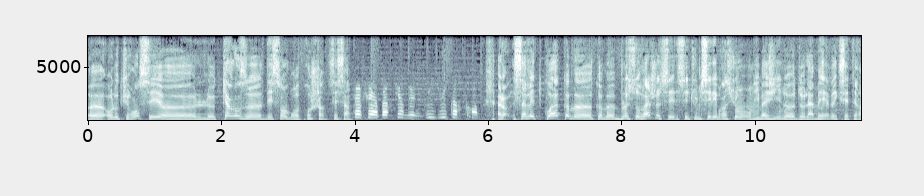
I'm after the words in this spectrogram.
euh, en l'occurrence, c'est euh, le 15 décembre prochain. C'est ça? Ça fait à partir de 18h30. Alors ça va être quoi comme euh, comme Bleu Sauvage? C'est c'est une célébration, on imagine, euh, de la mer, etc.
